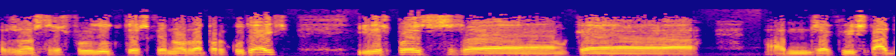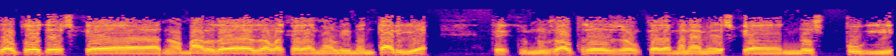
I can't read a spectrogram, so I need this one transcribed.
els nostres productes que no repercuteix i després eh, el que ens ha crispat del tot és que en el marc de, de la cadena alimentària que nosaltres el que demanem és que no es pugui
